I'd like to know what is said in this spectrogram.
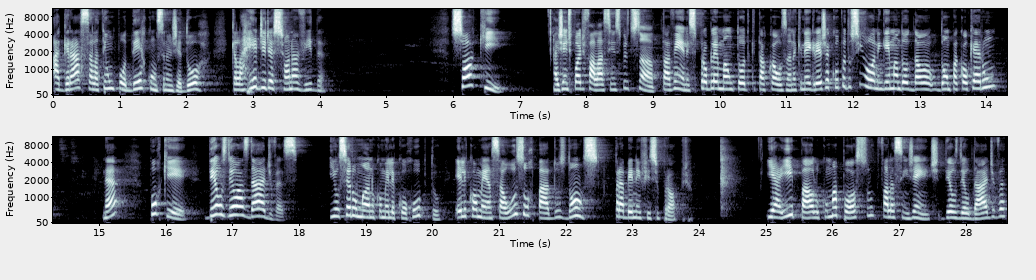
A graça ela tem um poder constrangedor que ela redireciona a vida. Só que a gente pode falar assim, Espírito Santo, tá vendo? Esse problemão todo que está causando aqui na igreja é culpa do Senhor. Ninguém mandou dar o dom para qualquer um, né? Por quê? Deus deu as dádivas e o ser humano, como ele é corrupto, ele começa a usurpar dos dons para benefício próprio. E aí, Paulo, como apóstolo, fala assim: gente, Deus deu dádiva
